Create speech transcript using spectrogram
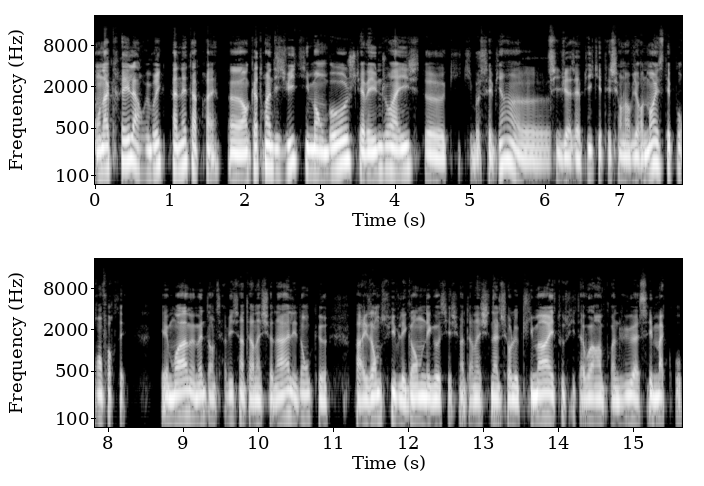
On a créé la rubrique Planète après. en 98, il m'embauche. Il y avait une journaliste qui, qui bossait c'est bien, euh, Sylvia Zappi qui était sur l'environnement, et c'était pour renforcer. Et moi, me mettre dans le service international, et donc, euh, par exemple, suivre les grandes négociations internationales sur le climat, et tout de suite avoir un point de vue assez macro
